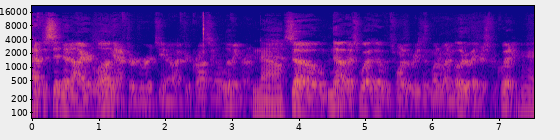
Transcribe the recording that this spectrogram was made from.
have to sit in an iron lung afterwards, you know, after crossing a living room. No. So no, that's what it was one of the reasons, one of my motivators for quitting. Yeah.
